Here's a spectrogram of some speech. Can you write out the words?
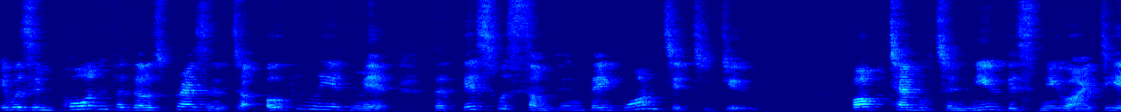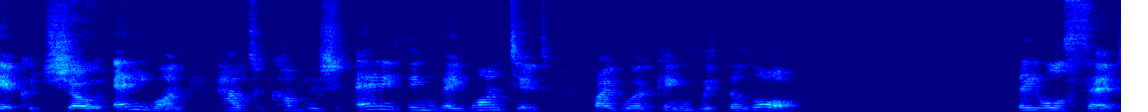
It was important for those present to openly admit that this was something they wanted to do. Bob Templeton knew this new idea could show anyone how to accomplish anything they wanted by working with the law. They all said,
